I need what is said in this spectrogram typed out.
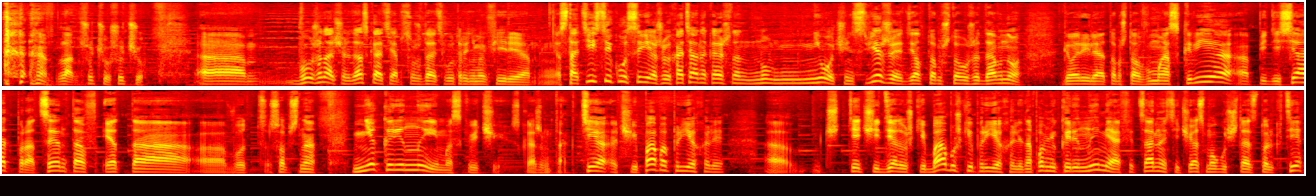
Ладно, шучу, шучу. А, вы уже начали, да, сказать, обсуждать в утреннем эфире статистику свежую, хотя она, конечно, ну, не очень свежая. Дело в том, что уже давно говорили о том, что в Москве 50% это а, вот, собственно, не коренные москвичи, скажем так. Те, чьи папы приехали, те, чьи дедушки и бабушки приехали. Напомню, коренными официально сейчас могут считаться только те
